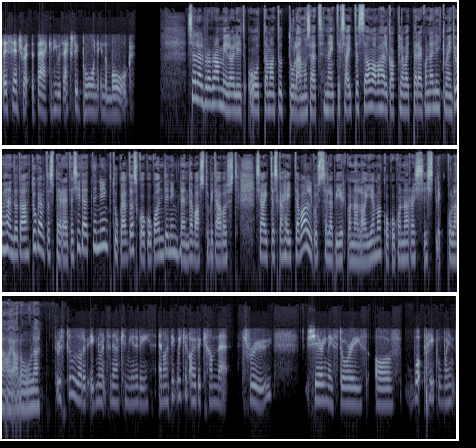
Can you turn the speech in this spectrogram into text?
They sent her at the back, and he was actually born in the morgue. Sellel programmil olid ootamatud tulemused, näiteks aitas see omavahel kaklevaid perekonnaliikmeid ühendada, tugevdas perede sidet ning tugevdas kogukondi ning nende vastupidavust. see aitas ka heita valgust selle piirkonna laiema kogukonna rassistlikule ajaloole. There is still a lot of ignorance in our community and I think we can overcome that through sharing these stories of what people went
